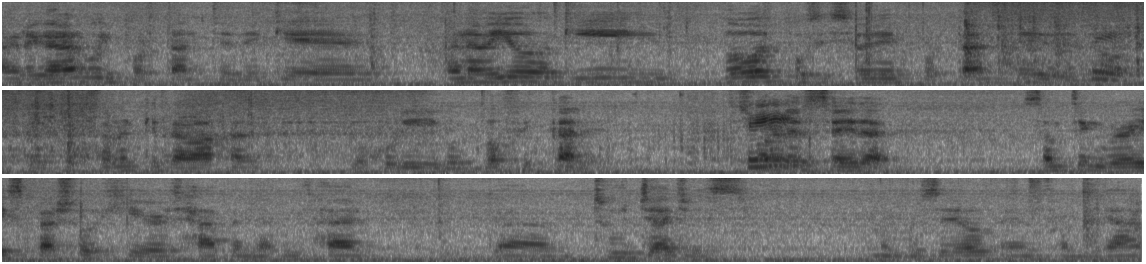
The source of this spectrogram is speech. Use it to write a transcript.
agregar algo importante, de que han habido aquí dos exposiciones importantes de, dos- Sí. de personas que trabajan lo jurídico, dos fiscales. Just Sí. wanted to say that something very special here has happened, that we've had um, two judges from Brazil and from Iran,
